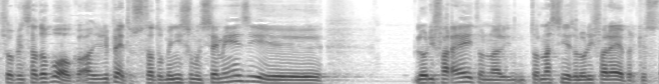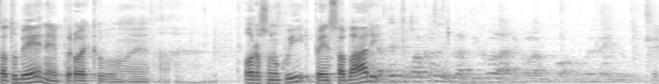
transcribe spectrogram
ci ho pensato poco. Ah, ripeto, sono stato benissimo in sei mesi, e lo rifarei, tornare- tornassi indietro lo rifarei perché sono stato bene, però ecco, eh, ora sono qui, penso a Bari. Ha detto qualcosa di particolare con l'Ancono, vedendo, cioè,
